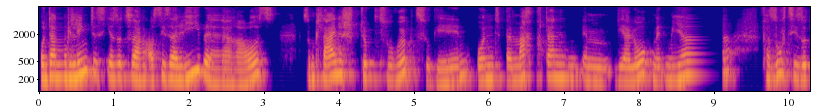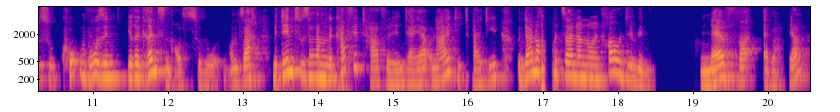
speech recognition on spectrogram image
Und dann gelingt es ihr sozusagen aus dieser Liebe heraus, so ein kleines Stück zurückzugehen und äh, macht dann im Dialog mit mir versucht sie so zu gucken, wo sind ihre Grenzen auszuloten und sagt mit dem zusammen eine Kaffeetafel hinterher und heiti teiti und dann noch mit seiner neuen Frau und dem Baby. Never ever, ja.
